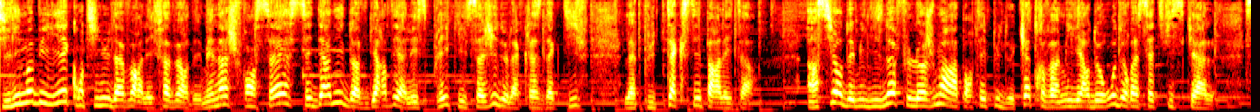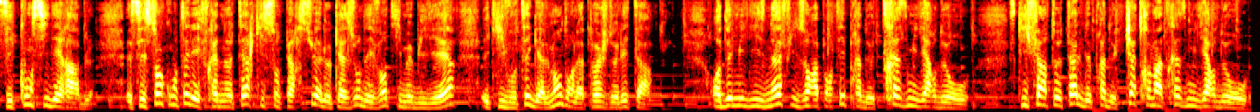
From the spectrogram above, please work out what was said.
Si l'immobilier continue d'avoir les faveurs des ménages français, ces derniers doivent garder à l'esprit qu'il s'agit de la classe d'actifs la plus taxée par l'État. Ainsi, en 2019, le logement a rapporté plus de 80 milliards d'euros de recettes fiscales. C'est considérable. C'est sans compter les frais de notaire qui sont perçus à l'occasion des ventes immobilières et qui vont également dans la poche de l'État. En 2019, ils ont rapporté près de 13 milliards d'euros, ce qui fait un total de près de 93 milliards d'euros.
